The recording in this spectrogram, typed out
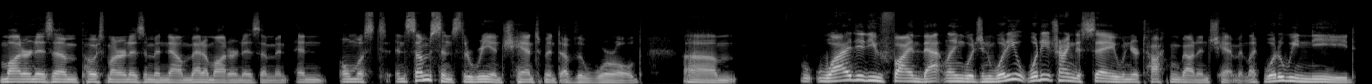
modernism, postmodernism, and now metamodernism, and and almost in some sense the reenchantment of the world. Um, why did you find that language? And what do you what are you trying to say when you're talking about enchantment? Like what do we need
